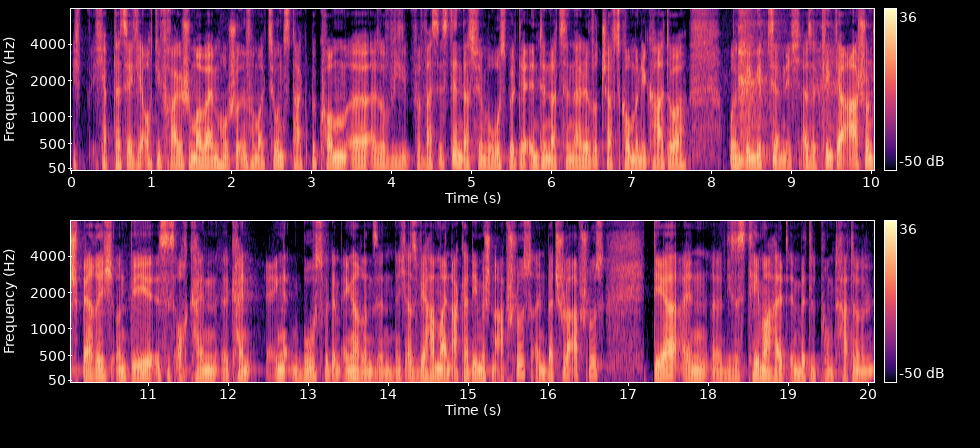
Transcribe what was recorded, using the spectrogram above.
ich, ich habe tatsächlich auch die Frage schon mal beim Hochschulinformationstag bekommen. Äh, also wie, was ist denn das für ein Berufsbild, der internationale Wirtschaftskommunikator? Und den gibt's ja nicht. Also klingt ja A schon sperrig und B ist es auch kein, kein eng, Berufsbild im engeren Sinn. Nicht? Also wir haben einen akademischen Abschluss, einen Bachelorabschluss, der ein, äh, dieses Thema halt im Mittelpunkt hatte. Mhm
